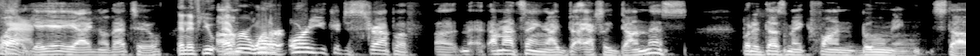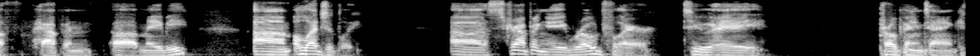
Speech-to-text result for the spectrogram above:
Well, fact. yeah, yeah, yeah. I know that too. And if you Um, ever want or, to, or you could just strap a. Uh, I'm not saying I've actually done this, but it does make fun booming stuff happen. Uh, maybe, um, allegedly, uh, strapping a road flare to a propane tank,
